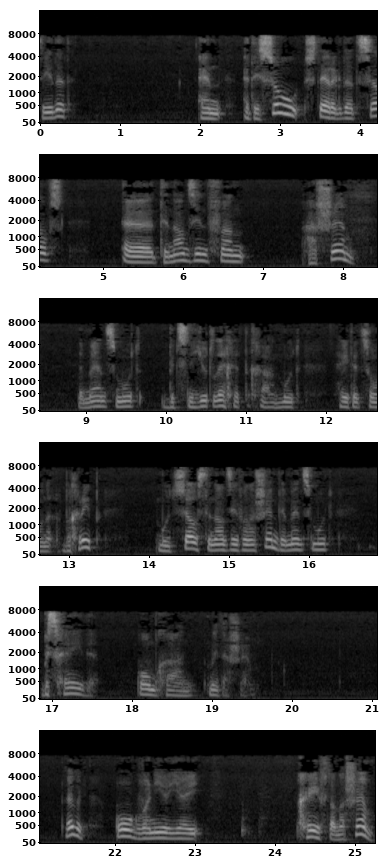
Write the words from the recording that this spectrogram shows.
Zie je dat? En het is zo sterk dat zelfs uh, ten aanzien van Hashem, de mens moet betsniut leggen gaan, moet, heet het zo'n begrip, moet zelfs ten aanzien van Hashem, de mens moet bescheiden omgaan met Hashem. Eigenlijk, ook wanneer jij geeft aan Hashem,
